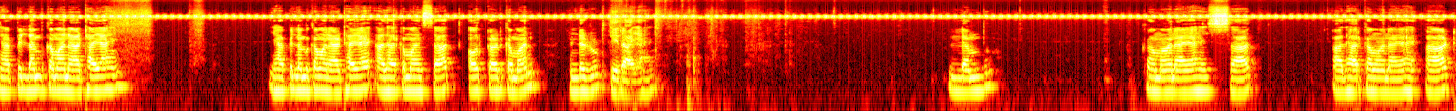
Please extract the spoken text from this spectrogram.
यहाँ पे लंब का मान आठ आया है। यहाँ पे लंब का मान आठ आया है, आधार का मान सात और कर्ण का मान अंडर रूट तेरह आया है। लंब का मान आया है सात, आधार का मान आया है आठ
